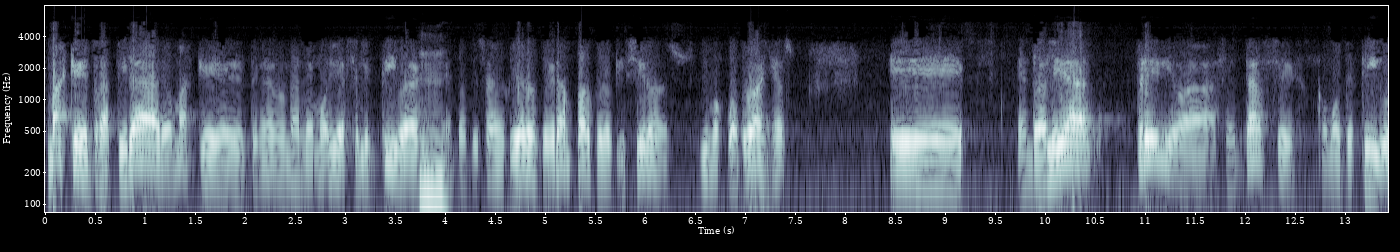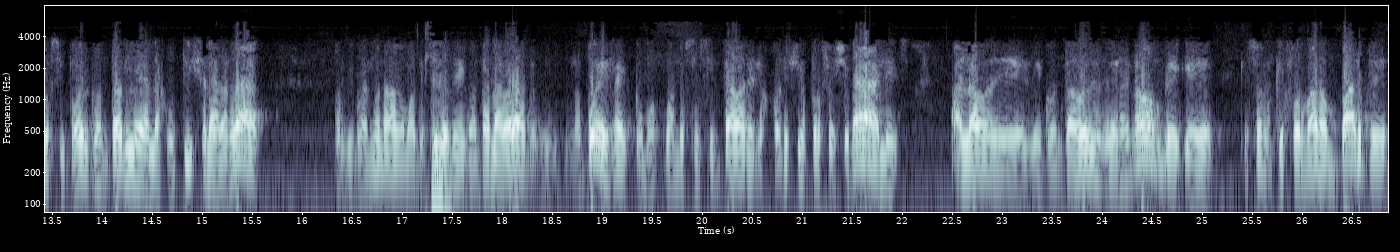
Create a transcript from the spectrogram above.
más que transpirar o más que tener una memoria selectiva mm. en donde se olvidaron de gran parte de lo que hicieron en los últimos cuatro años, eh, en realidad, previo a sentarse como testigos y poder contarle a la justicia la verdad, porque cuando uno va como testigo tiene que contar la verdad, no puede ser como cuando se sentaban en los colegios profesionales, al lado de, contadores de renombre que, que son los que formaron parte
